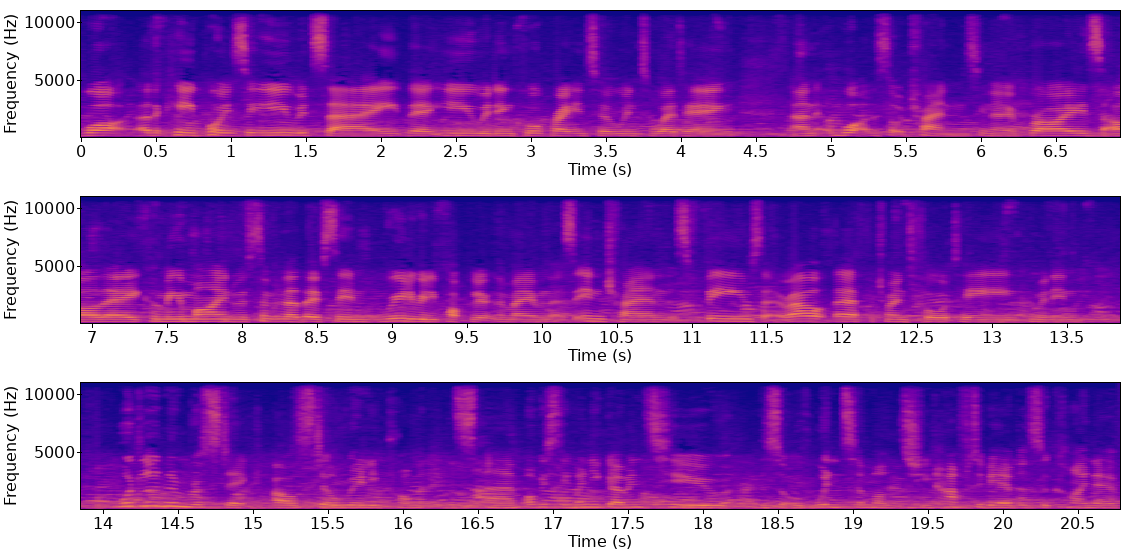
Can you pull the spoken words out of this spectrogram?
What are the key points that you would say that you would incorporate into a winter wedding? And what are the sort of trends? You know, brides, are they coming in mind with something that they've seen really, really popular at the moment that's in trend, that's themes that are out there for 2014 coming in? Woodland and rustic are still really prominent. Um, obviously, when you go into the sort of winter months, you have to be able to kind of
